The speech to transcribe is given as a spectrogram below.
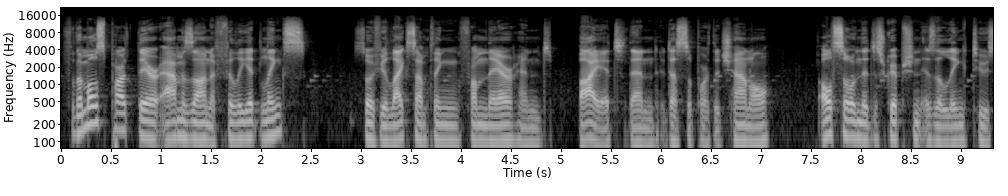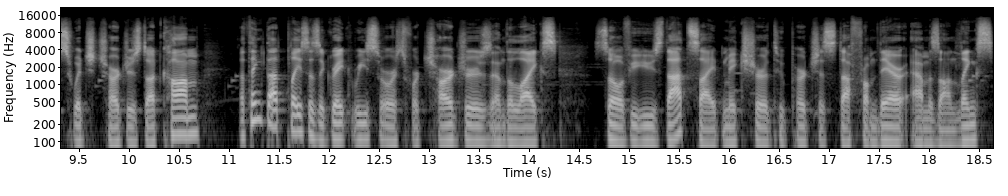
For the most part, they're Amazon affiliate links. So if you like something from there and buy it, then it does support the channel. Also in the description is a link to switchchargers.com. I think that place is a great resource for chargers and the likes, so if you use that site, make sure to purchase stuff from their Amazon links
